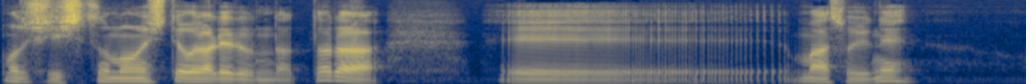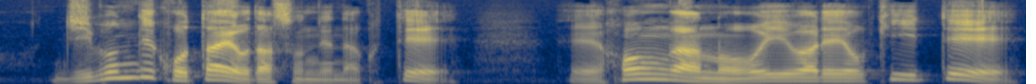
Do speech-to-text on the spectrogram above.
もし質問しておられるんだったら、えー、まあそういうね、自分で答えを出すんでなくて、えー、本願のお言われを聞いて、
